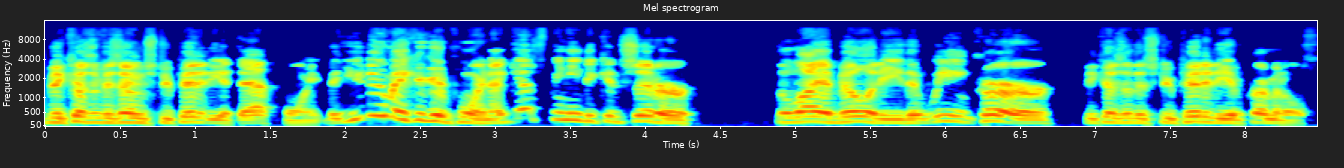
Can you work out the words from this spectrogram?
because of his own stupidity at that point. But you do make a good point. I guess we need to consider the liability that we incur because of the stupidity of criminals.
